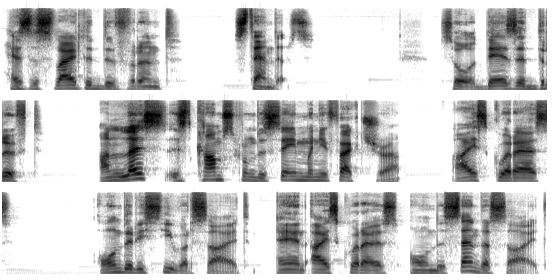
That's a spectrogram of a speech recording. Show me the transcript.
has a slightly different standards. So there's a drift. Unless it comes from the same manufacturer, I2S on the receiver side and I2S on the sender side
